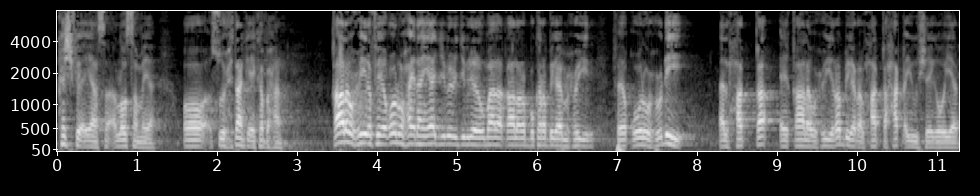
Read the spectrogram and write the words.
kashfi ayaa loo sameeya oo suuxitaanka ay ka baxaan. Qaala wuxuu yidhi fayaquulu waxay dhahan ya jibriil jibriil maada qaala rabbuka rabbigaa muxuu yidhi fayaquulu wuxuu dhihi alxaqa ay qaala wuxuu yidhi rabbigan alxaqa xaq ayuu sheegay weyaan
